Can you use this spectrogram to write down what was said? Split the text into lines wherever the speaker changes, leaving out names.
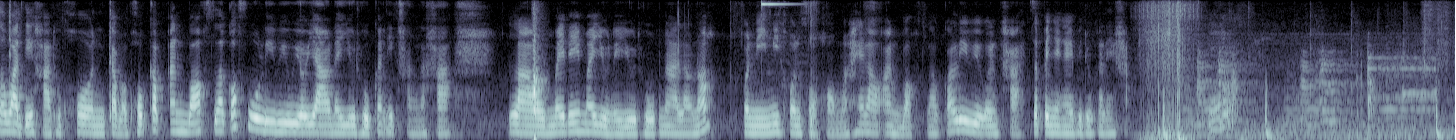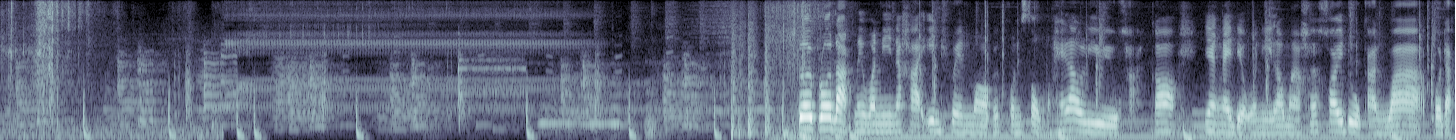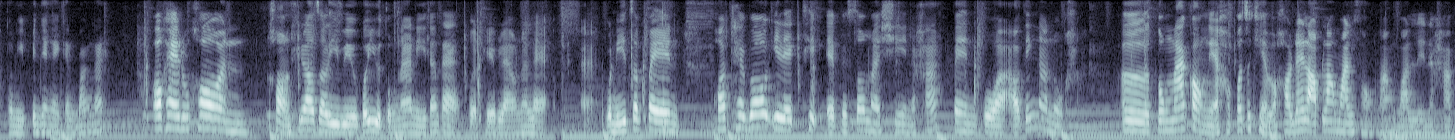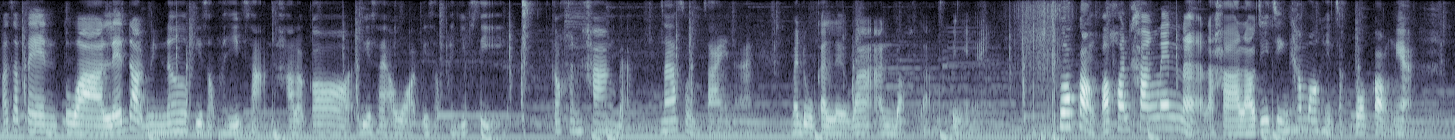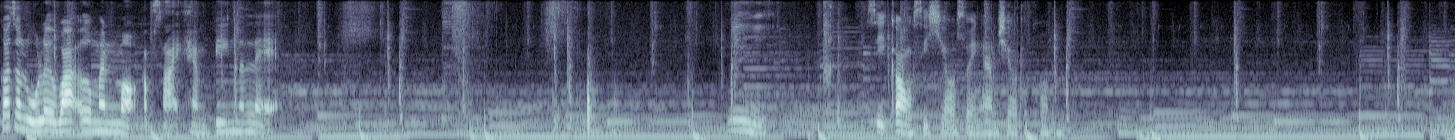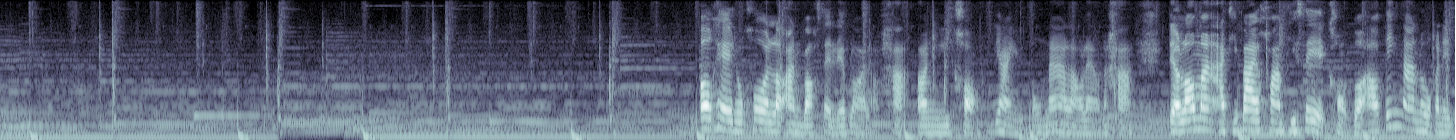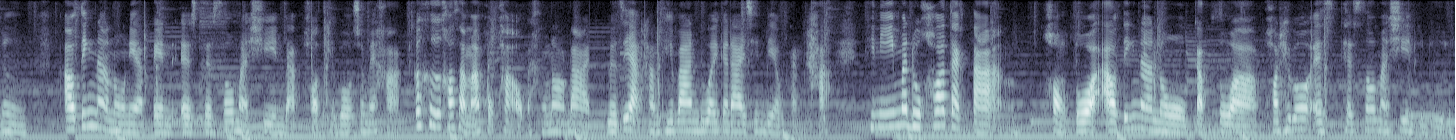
สวัสดีค่ะทุกคนกลับมาพบกับ Unbox แล้วก็ฟูลรีวิวยาวๆใน YouTube กันอีกครั้งนะคะ เราไม่ได้มาอยู่ใน YouTube นานแล้วเนาะวันนี้มีคนส่งของมาให้เรา Unbox แล้วก็รีวิวกันค่ะ จะเป็นยังไงไปดูกันเลยค่ะ โดย Product ในวันนี้นะคะ In Trend Mall เป็นคนส่งมาให้เรารีวิวค่ะ ก็ยังไงเดี๋ยววันนี้เรามาค่อยๆดูกันว่า Product ตัวนี้เป็นยังไงกันบ้างนะ โอเคทุกคนของที่เราจะรีวิวก็อยู่ตรงหน้านี้ตั้งแต่เปิดเทปแล้วนั่นแหละอะวันนี้จะเป็น Portable Electric Espresso Machine นะคะ เป็นตัว Outing Nano ค่ะเออตรงหน้ากล่องเนี่ยเขาก็จะเขียนว่าเขาได้รับรางวัล 2 รางวัลเลยนะคะ ก็จะเป็นตัว Red Dot Winner ปี 2023 นะคะ แล้วก็ Design Award ปี 2024 ก็ค่อนข้างแบบน่าสนใจนะ มาดูกันเลยว่า Unbox แล้วจะเป็นยังไง ตัวกล่องก็ค่อนข้างแน่นหนานะคะ แล้วจริงๆ ถ้ามองเห็นจากตัวกล่องเนี่ย ก็จะรู้เลยว่าเออมันเหมาะกับสายแคมปิ้งนั่นแหละ นี่ สีกล่องสีเขียวสวยงามเชียวทุกคน โอเคทุกคนเราอันบ็อกเสร็จเรียบร้อยแล้วค่ะ ตอนนี้ของทุกอย่างอยู่ตรงหน้าเราแล้วนะคะ เดี๋ยวเรามาอธิบายความพิเศษของตัว Outing Nano กันนิดนึง Outing Nano เนี่ยเป็น Espresso Machine แบบ Portable ใช่ไหมคะ ก็คือเขาสามารถพกพาออกไปข้างนอกได้ หรือจะอยากทำที่บ้านด้วยก็ได้เช่นเดียวกันค่ะ ทีนี้มาดูข้อแตกต่างของตัว Outing Nano กับตัว Portable Espresso Machine อื่นๆ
